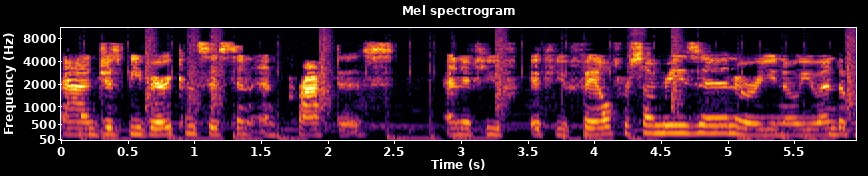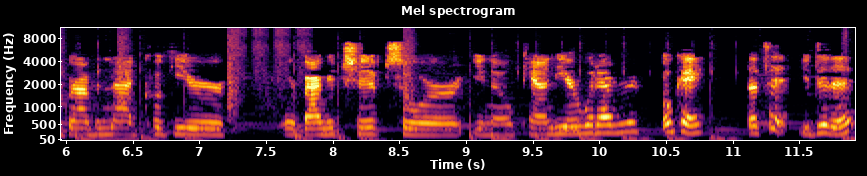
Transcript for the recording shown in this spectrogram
and just be very consistent and practice. And if you if you fail for some reason, or you know you end up grabbing that cookie or or bag of chips or you know candy or whatever, okay, that's it. You did it,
